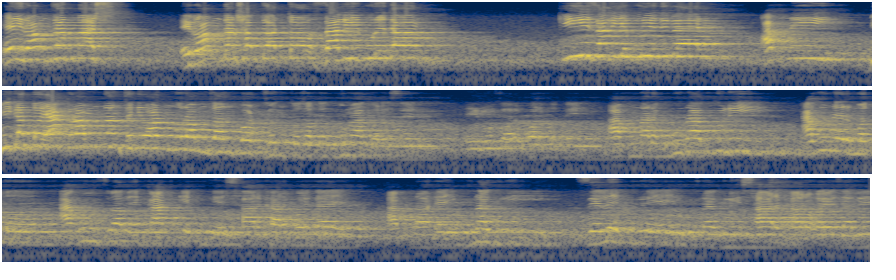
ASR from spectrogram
এই রমজান মাস, এই রমজান শব্দ অর্থ জ্বালিয়ে পুড়ে দেওয়া। কি জ্বালিয়ে পুড়িয়ে দিবেন আপনি বিগত এক রমজান থেকে অন্য রমজান পর্যন্ত যত গুণা করেছেন এই রোজার বরকতে আপনার গুণাগুলি আগুনের মতো আগুন যেভাবে কাঠকে পুড়ে সারখার করে দেয়, আপনার এই গুণাগুলি জেলে পুড়ে, এই গুণাগুলি সারখার হয়ে যাবে।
